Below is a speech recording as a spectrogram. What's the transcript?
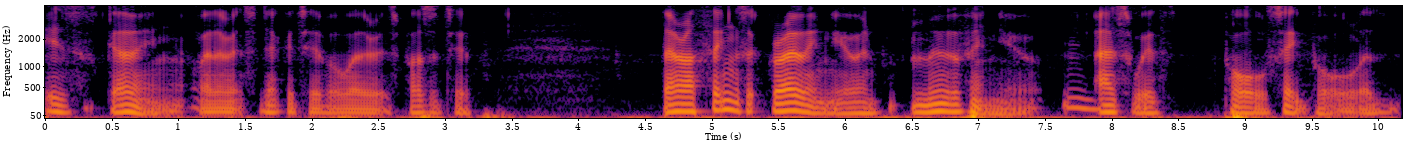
is going, whether it's negative or whether it's positive, there are things that grow in you and move in you, Mm. as with Paul, Saint Paul, and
